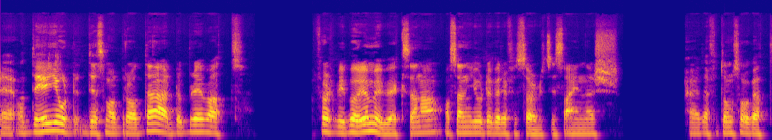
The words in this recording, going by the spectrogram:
Eh, och det, gjorde, det som var bra där, då blev att först vi började med ux och sen gjorde vi det för service designers Eh, därför de såg att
